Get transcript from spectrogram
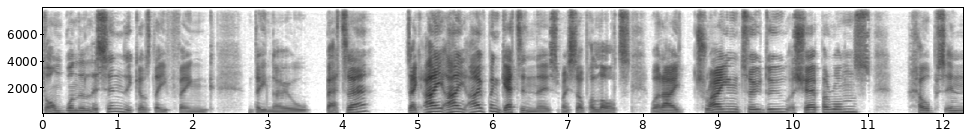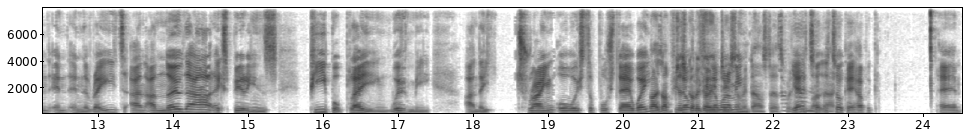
don't want to listen because they think they know better. It's like I, I I've been getting this myself a lot where I trying to do a Sherpa runs helps in, in, in the raids and I know that I experience people playing with me and they trying always to push their way. Guys, I've just know- got to if you go know do what I something mean. downstairs. quickly. Yeah, it's, right it's okay, Havoc. Um,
